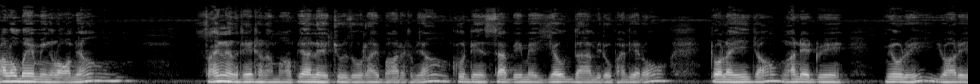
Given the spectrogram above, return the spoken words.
အားလုံးပဲမင်္ဂလာပါဗျာဇိုင်းလန်သတင်းဌာနမှာပြန်လည်ကြိုဆိုလိုက်ပါတယ်ခင်ဗျာခုတင်ဆက်ပေးမယ့်ရုပ်သံမျိုးတို့ဖန်တီးရတော့ဒေါ်လာရေးကြောင်း9နှစ်အတွင်းမြို့တွေရွာတွေ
